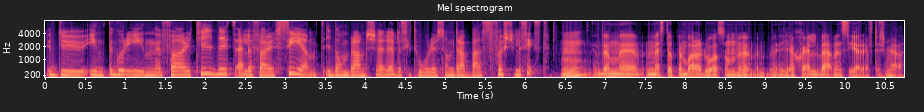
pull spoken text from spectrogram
du inte går in för tidigt eller för sent i de branscher eller sektorer som drabbas först eller sist? Mm, de eh, mest uppenbara då, som eh, jag själv även ser eftersom jag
